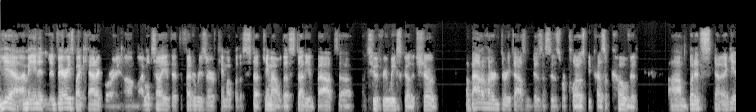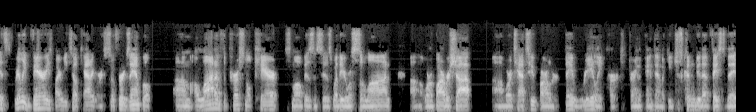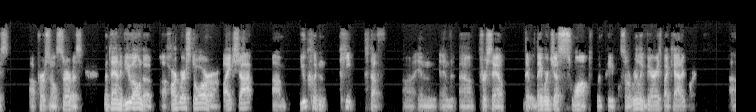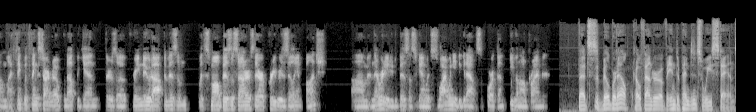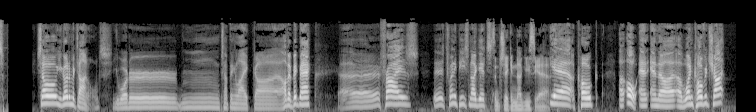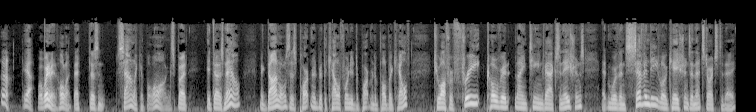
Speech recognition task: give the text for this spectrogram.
Yeah, I mean it, it varies by category. Um, I will tell you that the Federal Reserve came up with a stu- came out with a study about uh, two or three weeks ago that showed about 130,000 businesses were closed because of COVID. Um, but it's uh, again, it really varies by retail category. So, for example, um, a lot of the personal care small businesses, whether you're a salon uh, or a barber shop um, or a tattoo parlor, they really hurt during the pandemic. You just couldn't do that face to face personal service. But then, if you owned a, a hardware store or a bike shop, um, you couldn't keep stuff uh, in in uh, for sale. They, they were just swamped with people. So it really varies by category. Um, I think with things starting to open up again, there's a renewed optimism with small business owners. They're a pretty resilient bunch, um, and they're ready to do business again, which is why we need to get out and support them, even on Prime Day. That's Bill Brunelle, co-founder of Independent We Stand. So you go to McDonald's, you order mm, something like uh, I'll have a Big Mac, uh, fries, uh, twenty piece nuggets, Some chicken nuggets, yeah. yeah, a Coke. Uh, oh, and and uh, uh, one COVID shot. Huh. Yeah. Well, wait a minute. Hold on. That doesn't sound like it belongs, but it does now. McDonald's has partnered with the California Department of Public Health to offer free COVID 19 vaccinations at more than 70 locations, and that starts today.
